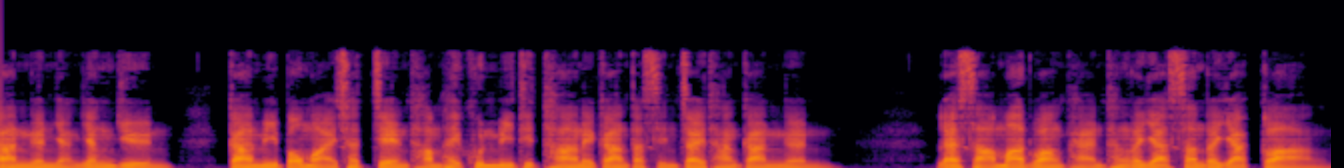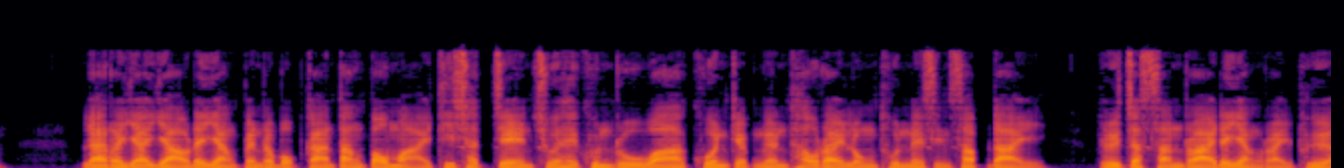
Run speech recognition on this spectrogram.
การเงินอย่างยั่งยืน การมีเป้าหมายชัดเจนทำให้คุณมีทิศทางในการตัดสินใจทางการเงิน และสามารถวางแผนทั้งระยะสั้นระยะกลาง และระยะยาวได้อย่างเป็นระบบการตั้งเป้าหมายที่ชัดเจนช่วยให้คุณรู้ว่าควรเก็บเงินเท่าไหร่ลงทุนในสินทรัพย์ใด หรือจัดสรรรายได้อย่างไรเพื่อ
